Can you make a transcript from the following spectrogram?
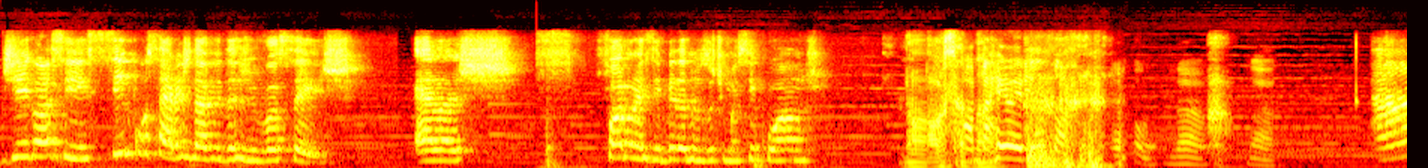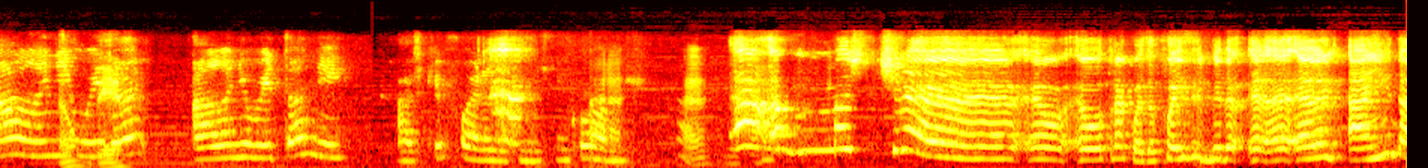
Digam assim, cinco séries da vida de vocês, elas foram exibidas nos últimos cinco anos? Nossa, A não. maioria não. não, não. A Anne Wira a Anne Whitney. Acho que foi nos últimos cinco anos. É. Ah, mas tinha é, é, é outra coisa. Foi exibida, é, ela ainda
